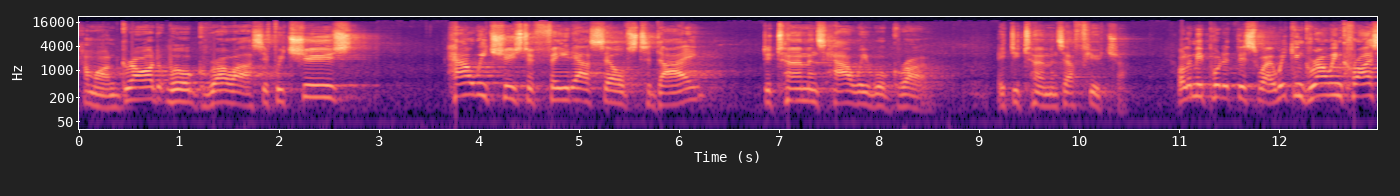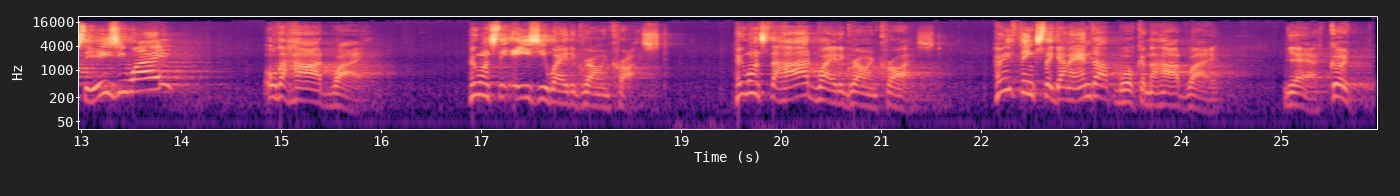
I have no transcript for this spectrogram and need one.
Come on, God will grow us. If we choose, how we choose to feed ourselves today determines how we will grow, it determines our future. Well, let me put it this way we can grow in Christ the easy way or the hard way. Who wants the easy way to grow in Christ? Who wants the hard way to grow in Christ? Who thinks they're going to end up walking the hard way? Yeah, good.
